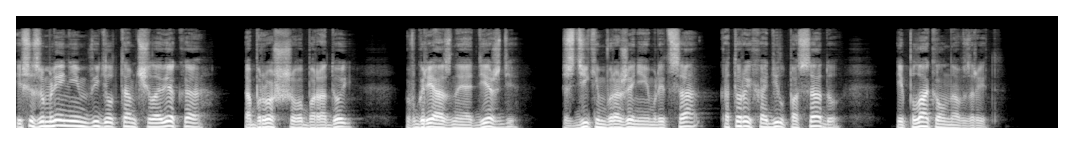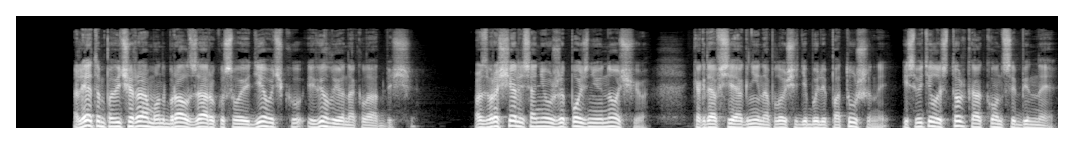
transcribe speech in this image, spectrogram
и с изумлением видел там человека, обросшего бородой, в грязной одежде, с диким выражением лица, который ходил по саду и плакал на взрыд. Летом по вечерам он брал за руку свою девочку и вел ее на кладбище. Возвращались они уже позднюю ночью, когда все огни на площади были потушены и светилось только оконце Бине.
